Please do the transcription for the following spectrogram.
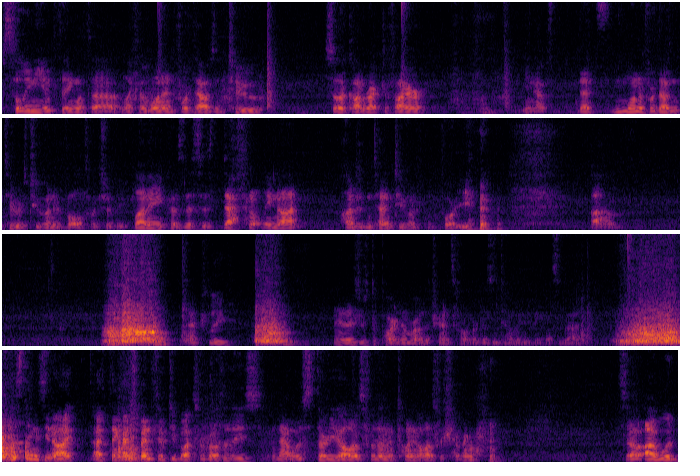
selenium thing with a like a one N four thousand two silicon rectifier. You know, that's one N four thousand two is two hundred volts, which should be plenty because this is definitely not 110 240. um, actually, yeah, there's just a part number on the transformer. Doesn't tell me anything else about it. These things, you know, I, I think I spent 50 bucks for both of these, and that was $30 for them and $20 for shipping. so I would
